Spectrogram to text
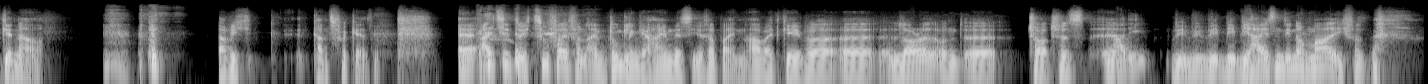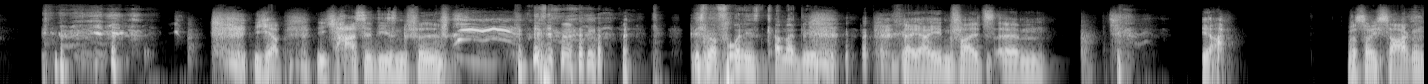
genau. Habe ich ganz vergessen. Äh, als sie durch Zufall von einem dunklen Geheimnis ihrer beiden Arbeitgeber äh, Laurel und äh, Georges äh, Adi? Wie, wie, wie, wie heißen die nochmal? Ich, ich hab, ich hasse diesen Film. Nicht mal vorlesen kann man den. Naja, jedenfalls, ähm, ja. Was soll ich sagen?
